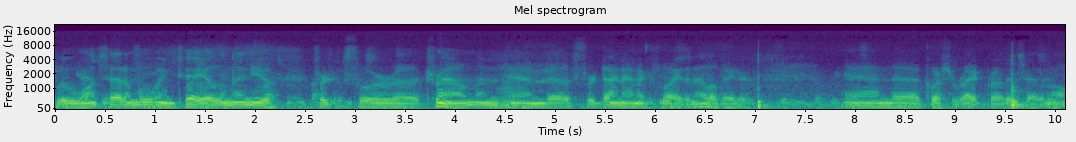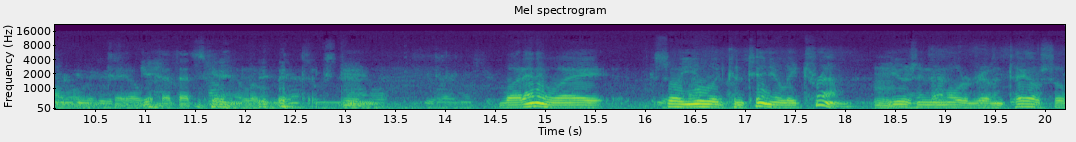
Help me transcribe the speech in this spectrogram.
flew once had a moving tail, and then you for for uh, trim and and uh, for dynamic flight an elevator. And uh, of course the Wright brothers had an all-moving tail, but that, that's getting a little bit extreme. But anyway, so you would continually trim Mm. using the motor-driven tail. So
